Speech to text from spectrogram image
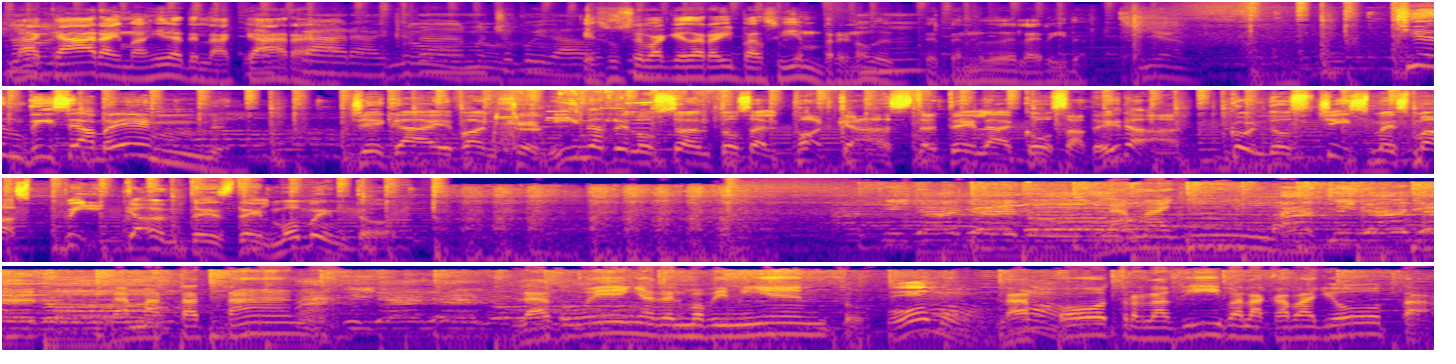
No, La no. cara, imagínate, la cara. La cara, hay que tener mucho cuidado. Eso sí. se va a quedar ahí para siempre, ¿no? De- depende de la herida. ¿Quién dice amén? Llega Evangelina de los Santos al podcast de la gozadera con los chismes más picantes del momento. La Maggi. La llama Tatana. La dueña del movimiento. ¿Cómo? La potra, la diva, la caballota.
